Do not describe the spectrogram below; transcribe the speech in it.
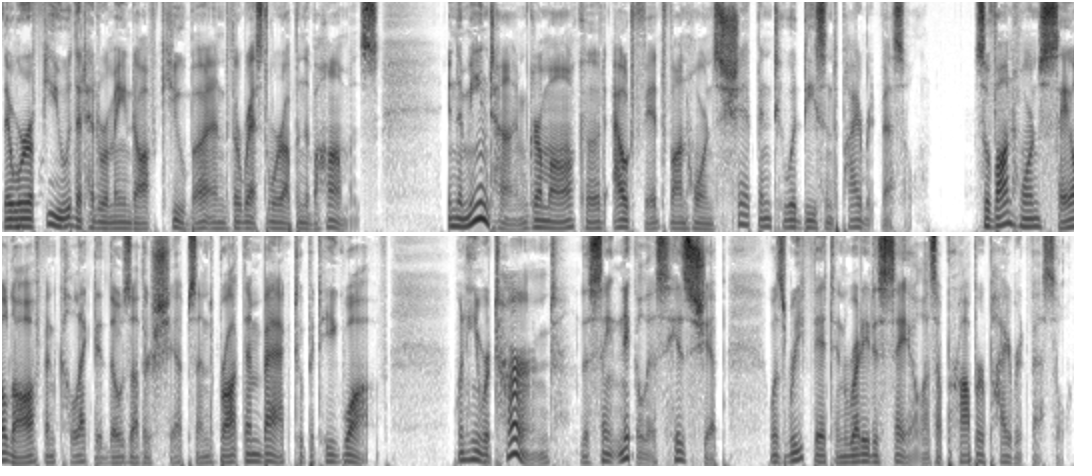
There were a few that had remained off Cuba, and the rest were up in the Bahamas. In the meantime, Grammont could outfit von Horn's ship into a decent pirate vessel. So von Horn sailed off and collected those other ships and brought them back to Petit Goave. When he returned, the St. Nicholas, his ship, was refit and ready to sail as a proper pirate vessel,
